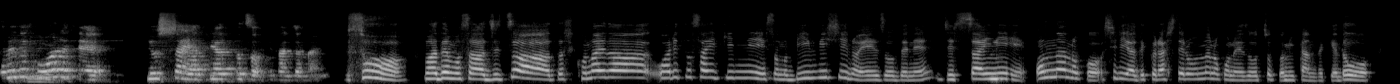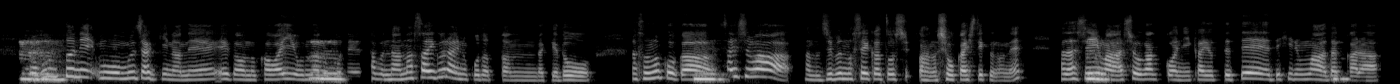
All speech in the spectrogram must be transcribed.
それで壊れて、よっしゃ、やってやったぞって感じじゃない？そう。まあでもさ実は私この間割と最近にその BBC の映像でね実際に女の子シリアで暮らしてる女の子の映像をちょっと見たんだけど、もう本当にもう無邪気なね笑顔の可愛い女の子で、多分7歳ぐらいの子だったんだけどその子がうん。最初はあの自分の生活をしあの紹介していくのね。私今小学校に通っててで昼間はだから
